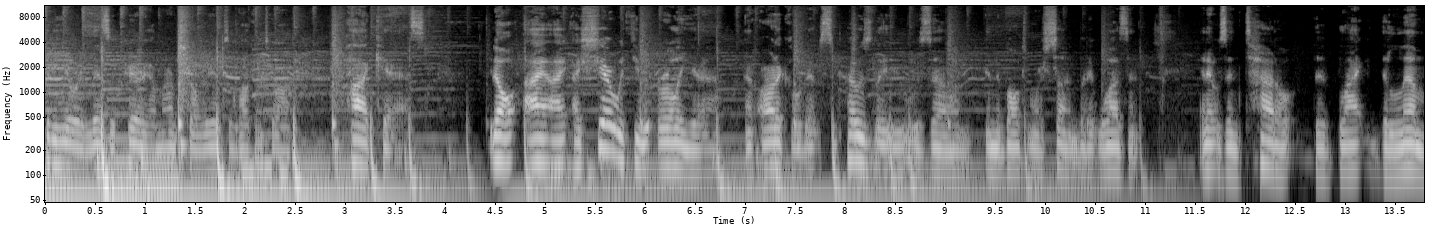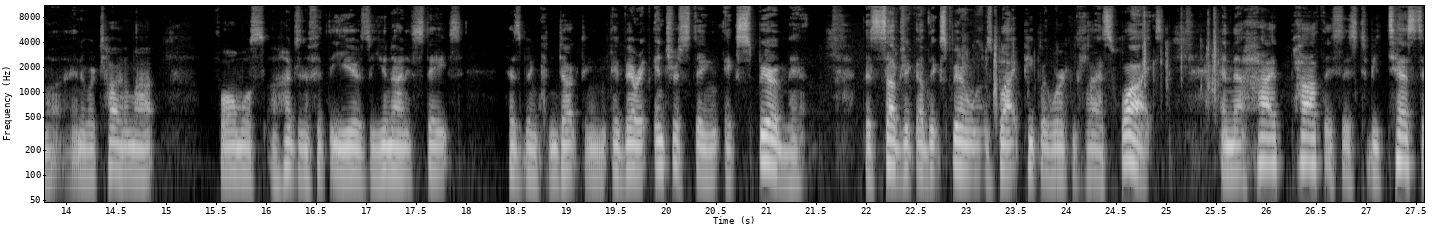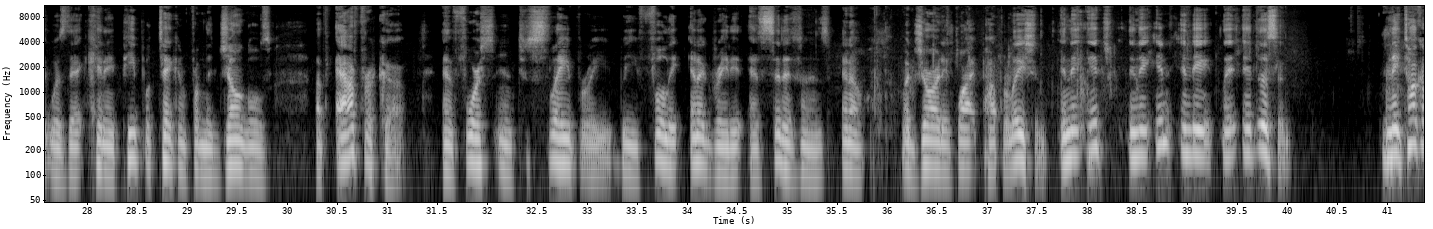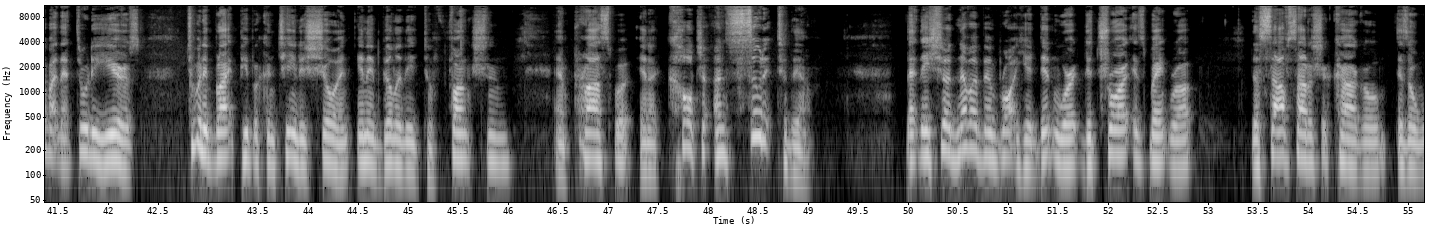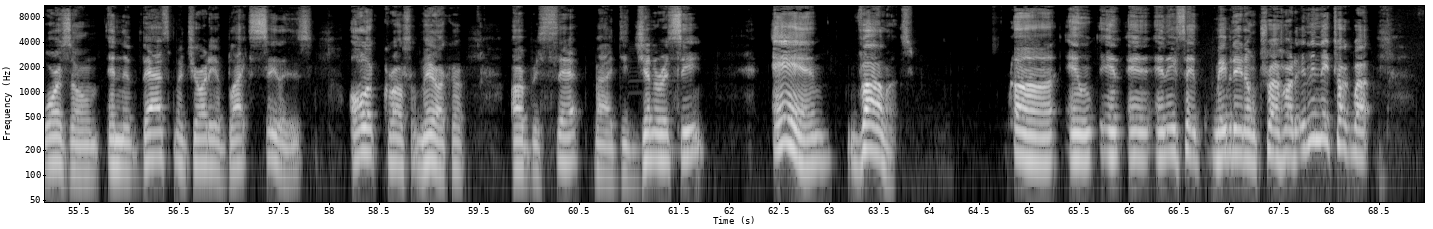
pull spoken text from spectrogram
sitting here with Lindsay Perry. I'm Armstrong Williams, and welcome to our podcast. You know, I, I, I shared with you earlier an article that supposedly was um, in the Baltimore Sun, but it wasn't. And it was entitled The Black Dilemma. And we're talking about for almost 150 years, the United States has been conducting a very interesting experiment. The subject of the experiment was black people and working class whites. And the hypothesis to be tested was that can a people taken from the jungles of Africa and forced into slavery be fully integrated as citizens in a majority white population? And they, and they, and they, and listen, and they talk about that through the years. Too many black people continue to show an inability to function and prosper in a culture unsuited to them. That they should have never been brought here. Didn't work. Detroit is bankrupt. The south side of Chicago is a war zone, and the vast majority of black cities all across America are beset by degeneracy and violence. Uh, and, and, and, and they say maybe they don't try harder. And then they talk about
